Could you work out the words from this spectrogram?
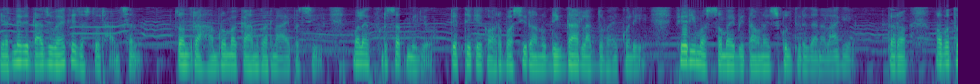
हेर्नेले दाजुभाइकै जस्तो ठान्छन्। चन्द्र हाम्रोमा काम गर्न आएपछि मलाई फुर्सद मिल्यो। त्यत्तिकै घर बसिरहनु दिगदार लाग्दो भएकोले फेरि म समय बिताउन स्कुलतिर जान लागेँ। तर अब त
